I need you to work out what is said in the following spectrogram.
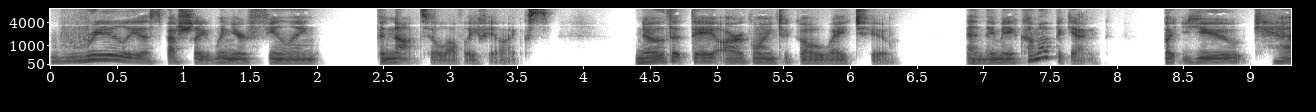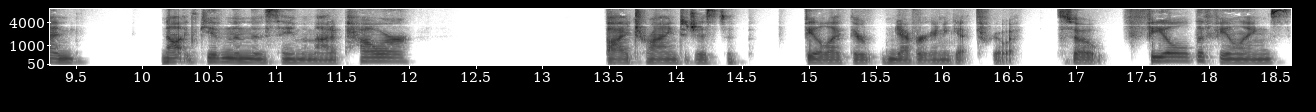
Really, especially when you're feeling the not so lovely feelings. Know that they are going to go away too, and they may come up again, but you can not give them the same amount of power by trying to just feel like they're never going to get through it. So feel the feelings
